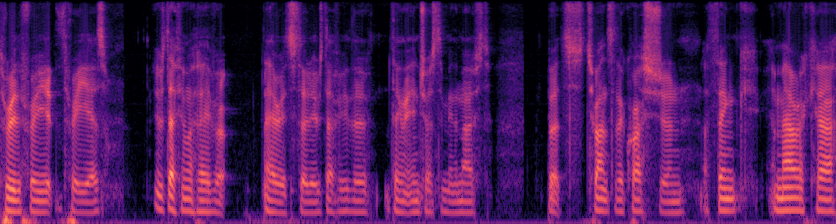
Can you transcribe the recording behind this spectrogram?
through the three three years. It was definitely my favourite area to study was definitely the thing that interested me the most. But to answer the question, I think America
